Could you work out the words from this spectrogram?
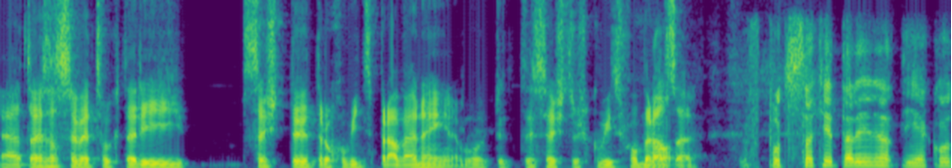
Uh, to je zase věc, o který seš ty trochu víc spravený, nebo ty, ty seš trošku víc v obraze? No, v podstatě tady jako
